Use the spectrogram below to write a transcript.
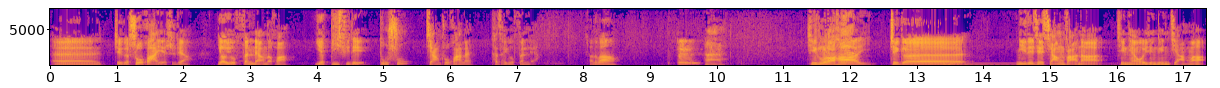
呃，这个说话也是这样，要有分量的话，也必须得读书，讲出话来，他才有分量，晓得吧？嗯。哎，记住了哈，这个你这些想法呢，今天我已经给你讲了。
